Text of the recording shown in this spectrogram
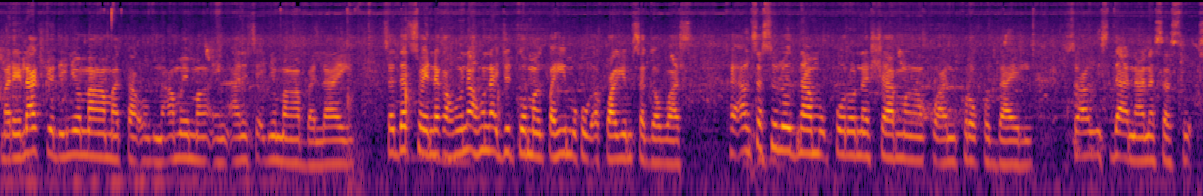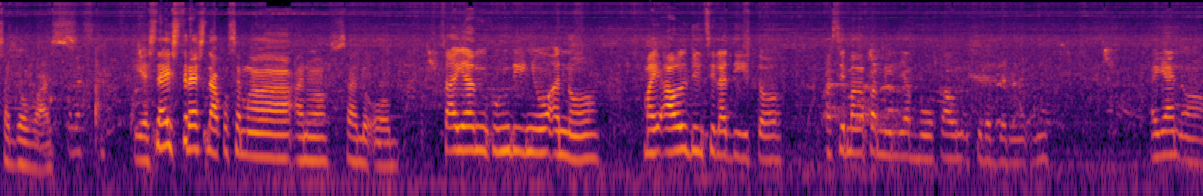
Marelax yun din yung mga mataog na amoy mga ingani sa inyong mga balay. So that's why nakahuna-huna jud ko magpahimo kog aquarium sa gawas. Kaya ang sa sulod na mo puro na siya mga kuan crocodile. So ang isda na nasa sa gawas. Yes, na-stress na ako sa mga ano sa loob. So ayan kung di nyo ano, may owl din sila dito. Kasi mga pamilya bukaw na sila dito. Ayan oh,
